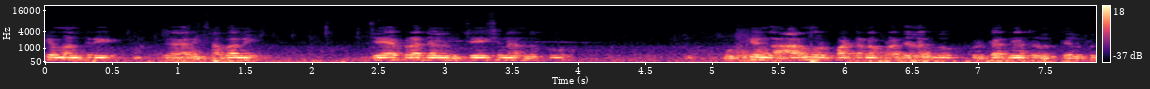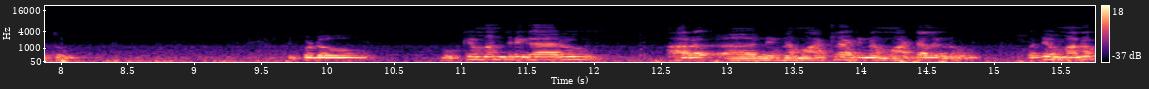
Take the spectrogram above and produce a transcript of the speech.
ముఖ్యమంత్రి గారి సభని జయప్రదం చేసినందుకు ముఖ్యంగా ఆర్మూర్ పట్టణ ప్రజలకు కృతజ్ఞతలు తెలుపుతూ ఇప్పుడు ముఖ్యమంత్రి గారు ఆరో నిన్న మాట్లాడిన మాటలను కొద్దిగా మనం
